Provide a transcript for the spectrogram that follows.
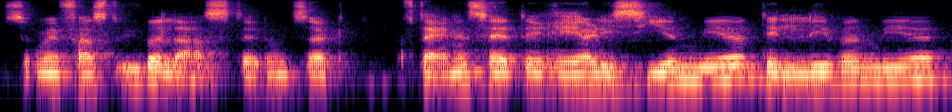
sagen wir, fast überlastet und sagt, auf der einen Seite realisieren wir, delivern wir,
